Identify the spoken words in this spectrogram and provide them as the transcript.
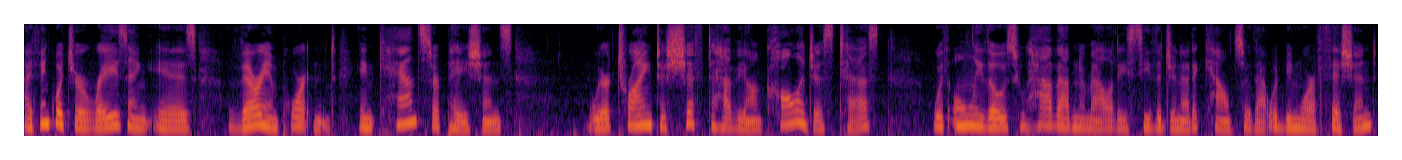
I think what you're raising is very important. In cancer patients, we're trying to shift to have the oncologist test with only those who have abnormalities see the genetic counselor. That would be more efficient.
